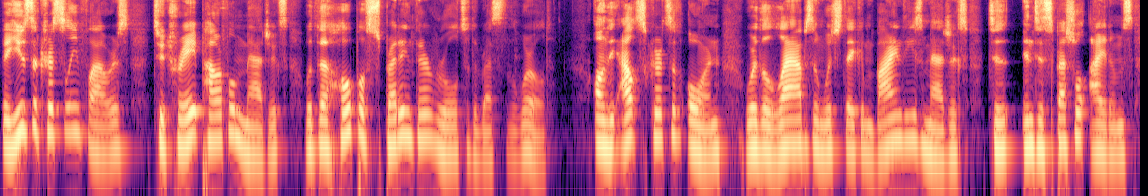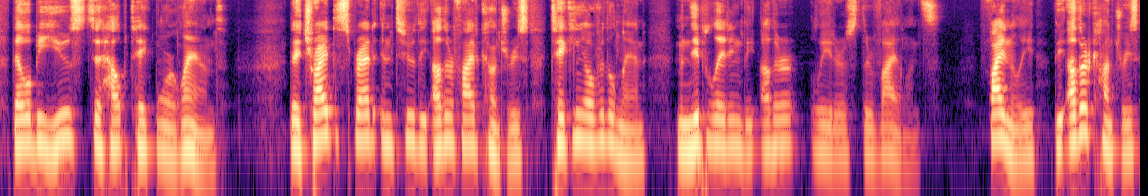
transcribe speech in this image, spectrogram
They used the crystalline flowers to create powerful magics with the hope of spreading their rule to the rest of the world. On the outskirts of Orn were the labs in which they combined these magics to, into special items that will be used to help take more land. They tried to spread into the other five countries, taking over the land, manipulating the other leaders through violence. Finally, the other countries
